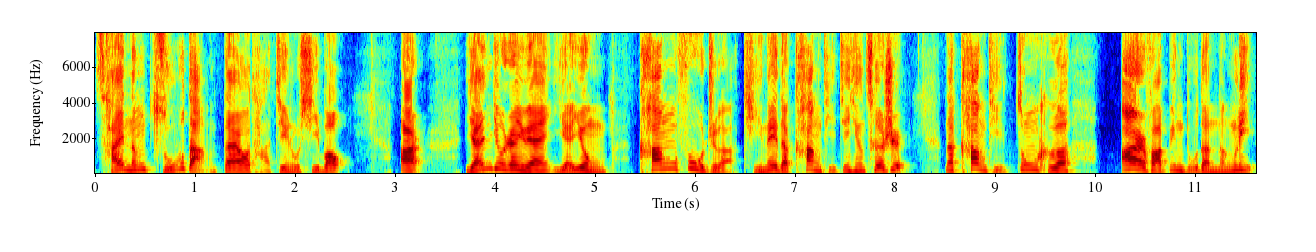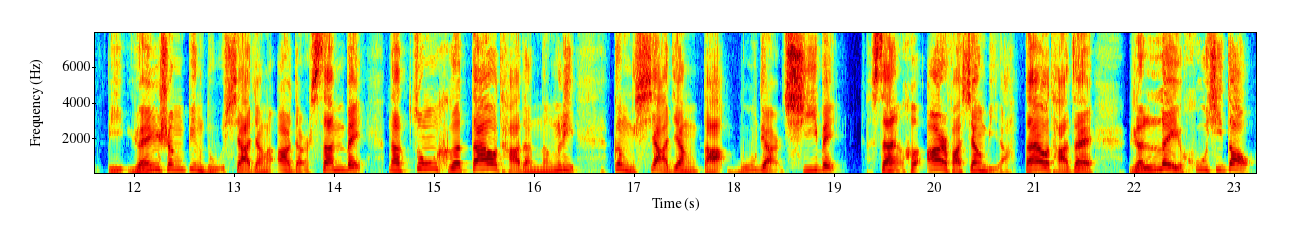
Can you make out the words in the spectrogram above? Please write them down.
才能阻挡 Delta 进入细胞。二，研究人员也用康复者体内的抗体进行测试，那抗体综合。阿尔法病毒的能力比原生病毒下降了二点三倍，那综合 Delta 的能力更下降达五点七倍。三和阿尔法相比啊，Delta 在人类呼吸道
